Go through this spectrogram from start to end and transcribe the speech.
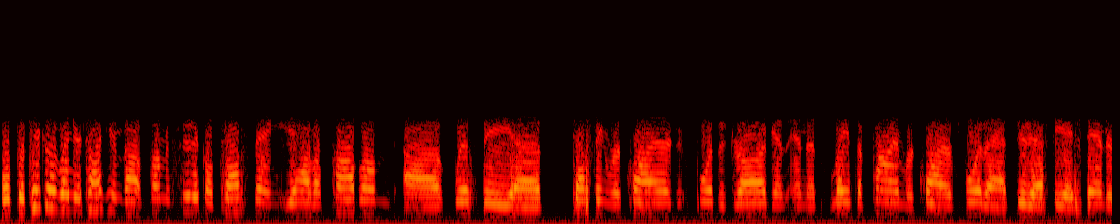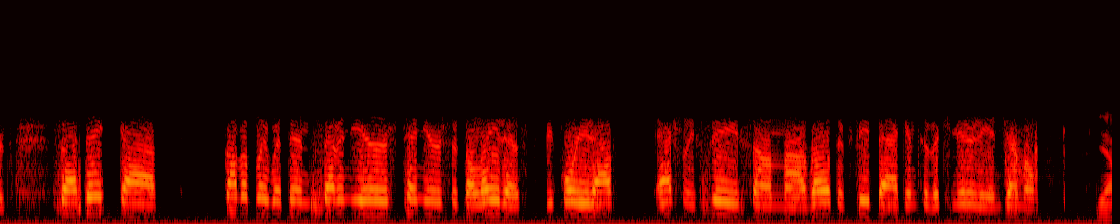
Well, particularly when you're talking about pharmaceutical testing, you have a problem uh, with the uh, testing required for the drug and, and the length of time required for that due to FDA standards. I think uh, probably within seven years, ten years at the latest, before you'd have actually see some uh, relative feedback into the community in general. Yeah.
